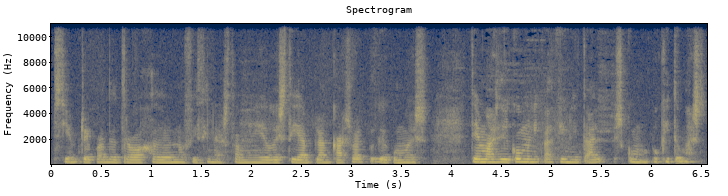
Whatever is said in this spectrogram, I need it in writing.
siempre cuando he trabajado en oficinas también he ido vestida en plan casual porque como es temas de comunicación y tal, es como un poquito más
